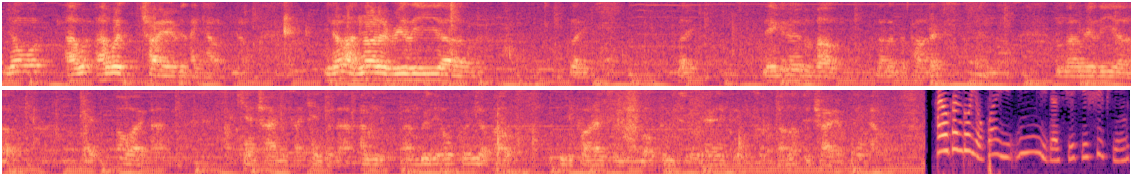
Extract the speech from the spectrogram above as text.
you know what? I would I would try everything out. You know, you know I'm not a really um, like like negative about none of the products, and I'm not really uh, like oh I, I I can't try this, I can't do that. I'm I'm really open about new products and I'm open to anything. So I love to try everything out. 还有更多有关于英语的学习视频，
